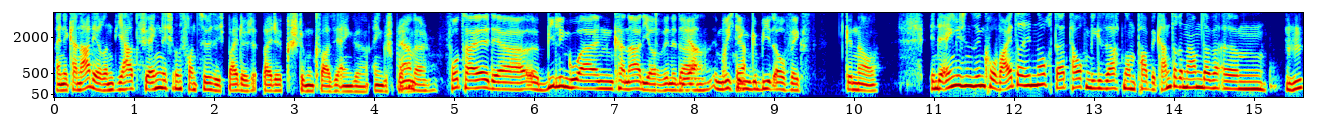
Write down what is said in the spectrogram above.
Eine Kanadierin, die hat für Englisch und Französisch beide, beide Stimmen quasi einge, eingesprochen. Ja, der Vorteil der äh, bilingualen Kanadier, wenn du da ja, im richtigen ja. Gebiet aufwächst. Genau. In der englischen Synchro weiterhin noch, da tauchen wie gesagt noch ein paar bekanntere Namen da ähm, mhm.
